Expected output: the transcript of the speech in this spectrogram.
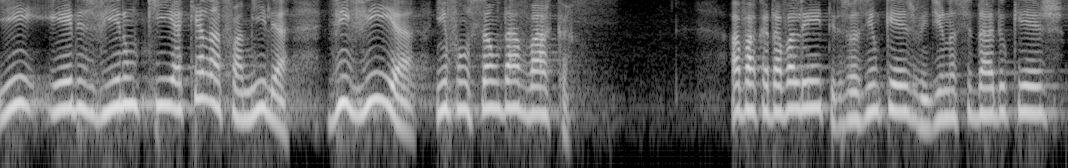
e, e eles viram que aquela família vivia em função da vaca. A vaca dava leite, eles faziam queijo, vendiam na cidade o queijo.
